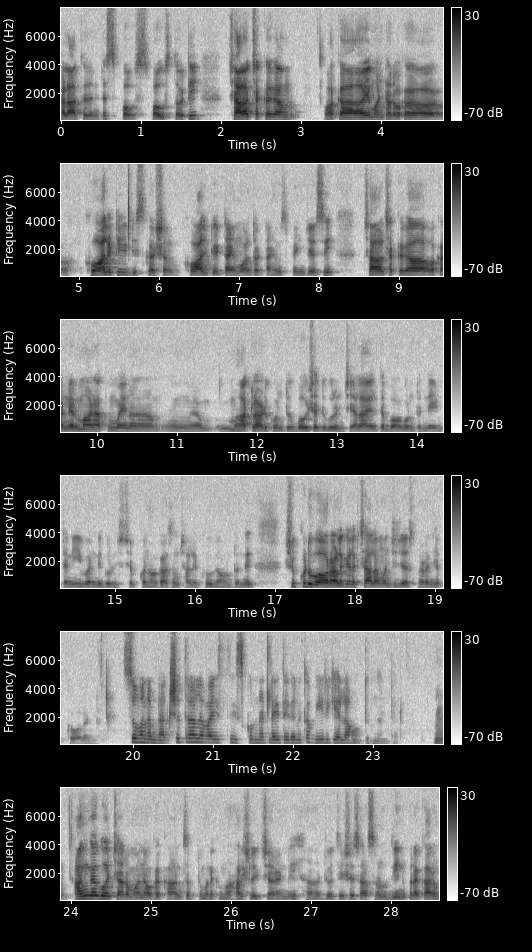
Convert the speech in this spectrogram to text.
కళాత్రది అంటే స్పౌస్ స్పౌస్ తోటి చాలా చక్కగా ఒక ఏమంటారు ఒక క్వాలిటీ డిస్కషన్ క్వాలిటీ టైం వాళ్ళతో టైం స్పెండ్ చేసి చాలా చక్కగా ఒక నిర్మాణాత్మకమైన మాట్లాడుకుంటూ భవిష్యత్తు గురించి ఎలా వెళ్తే బాగుంటుంది ఏంటని ఇవన్నీ గురించి చెప్పుకునే అవకాశం చాలా ఎక్కువగా ఉంటుంది. శుక్రుడు ఓవరాల్గా వీళ్ళకి చాలా మంచి చేస్తున్నాడని చెప్పుకోవాలండి. సో మనం నక్షత్రాల వయసు తీసుకున్నట్లయితే కనుక వీరికి ఎలా ఉంటుందంటారు? అంగగోచారం అనే ఒక కాన్సెప్ట్ మనకి మహర్షులు ఇచ్చారండి. జ్యోతిష శాస్త్రం దీని ప్రకారం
